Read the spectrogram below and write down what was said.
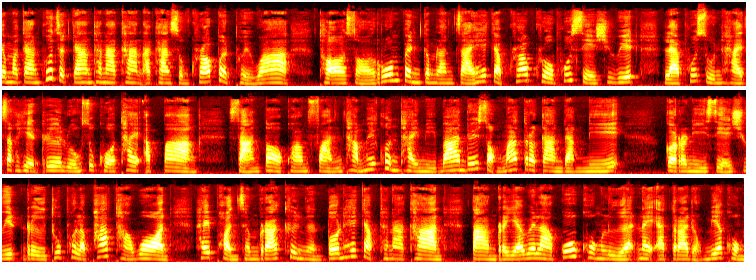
กรรมการผู้จัดการธนาคารอาคารสงเคราะห์เปิดเผยว่า ทอสร่วมเป็นกำลังใจให้กับครอบครัวผู้เสียชีวิต และผู้สูญหายจากเหตุเรือหลวงสุโขทัยอับปาง สารต่อความฝันทำให้คนไทยมีบ้านด้วย 2 มาตรการดังนี้ กรณีเสียชีวิตหรือทุพพลภาพถาวร ให้ผ่อนชำระคืนเงินต้นให้กับธนาคาร ตามระยะเวลากู้คงเหลือในอัตราดอกเบี้ยคง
